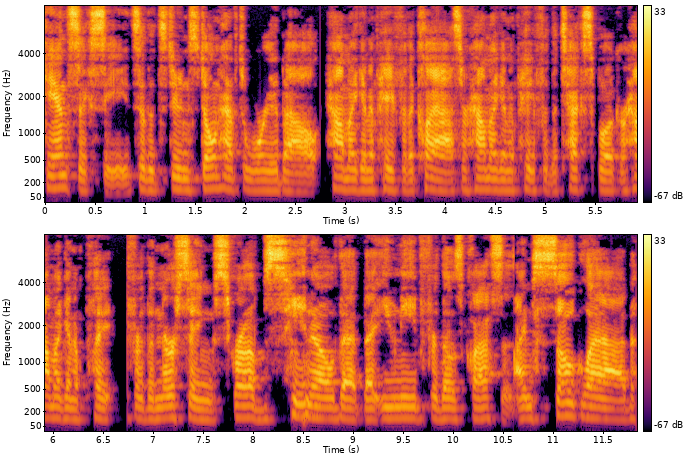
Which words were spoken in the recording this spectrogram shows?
can succeed, so that students don't have to worry about how am I going to pay for the class or how am I going to pay for the textbook or how am I going to pay for the nursing scrubs, you know, that, that you need for those classes. I'm so glad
